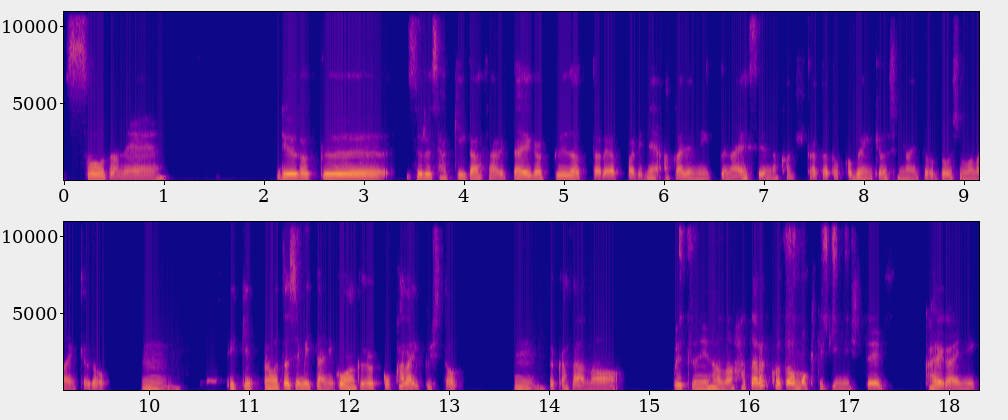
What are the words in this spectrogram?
そうだね。留学する先がさ、大学だったらやっぱりね、アカデミックなエッセイの書き方とか勉強しないとどうしようもないけど、うん。いき私みたいに語学学校から行く人うん。とかさ、あの、別にその働くことを目的にして海外に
